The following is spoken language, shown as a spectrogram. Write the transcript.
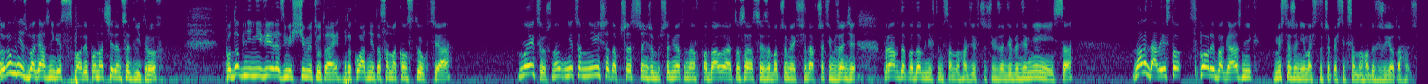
to również bagażnik jest spory, ponad 700 litrów. Podobnie niewiele zmieścimy tutaj, dokładnie ta sama konstrukcja. No i cóż, no nieco mniejsza ta przestrzeń, żeby przedmioty nam wpadały, a to zaraz sobie zobaczymy, jak się siada w trzecim rzędzie. Prawdopodobnie w tym samochodzie w trzecim rzędzie będzie mniej miejsca. No ale dalej jest to spory bagażnik. Myślę, że nie ma się co czepiać tych samochodów, jeżeli o to chodzi.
